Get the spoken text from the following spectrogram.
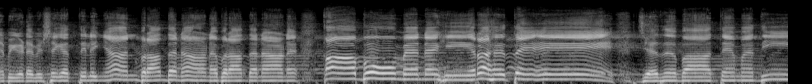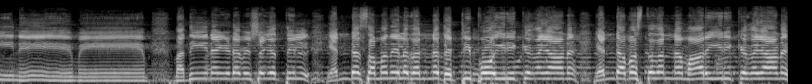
നബിയുടെ വിഷയത്തിൽ ഞാൻ ഭ്രാന്തനാണ് ഭ്രാന്തനാണ്. മദീനയുടെ വിഷയത്തിൽ എന്റെ സമനില തന്നെ തെറ്റിപ്പോയിരിക്കുകയാണ്. എന്റെ അവസ്ഥ തന്നെ മാറിയിരിക്കുകയാണ്.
